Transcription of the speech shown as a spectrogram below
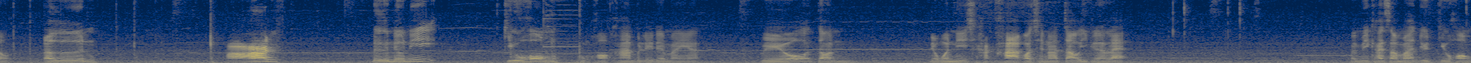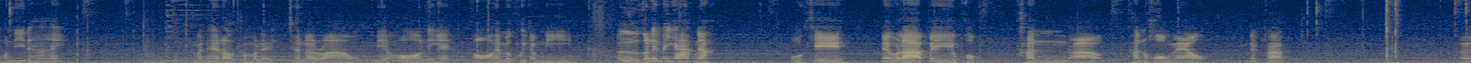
ว ตื่นอ่านตื่นเดี๋ยวนี้ กิวฮง ผมขอข้ามไปเลยได้ไหมอะเวลดอน เดี๋ยววันนี้ข้าก็ชนะเจ้าอีกนั่นแหละ ไม่มีใครสามารถหยุดกิวฮองคนนี้ได้ มันให้เราทำอะไร turn around เนี่ยอ๋อนี่ไงอ๋อให้มาคุยกับนี่ เออก็เลยไม่ยากนะ โอเค ได้เวลาไปพบท่านอ่าท่านฮองแล้วนะครับเอ่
